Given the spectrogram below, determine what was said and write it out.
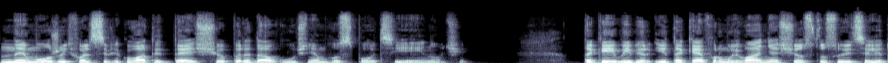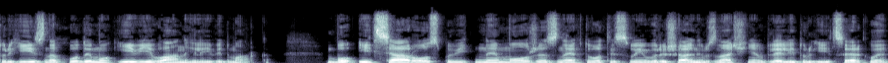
не можуть фальсифікувати те, що передав учням Господь цієї ночі. Такий вибір і таке формулювання, що стосується літургії, знаходимо і в Євангелії від Марка, бо і ця розповідь не може знехтувати своїм вирішальним значенням для літургії церкви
